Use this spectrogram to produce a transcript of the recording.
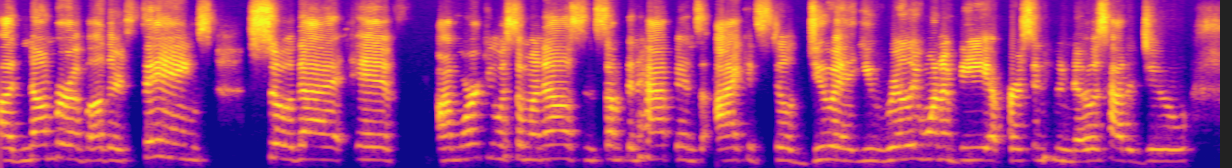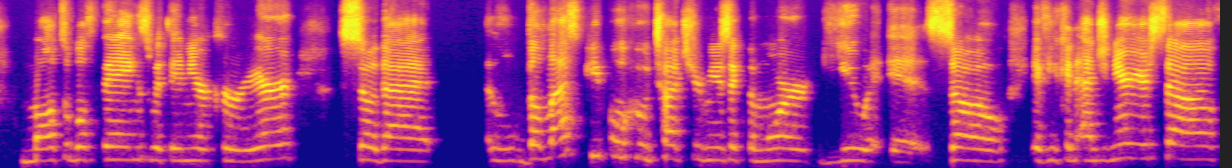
a number of other things so that if I'm working with someone else and something happens, I could still do it. You really want to be a person who knows how to do multiple things within your career so that the less people who touch your music, the more you it is. So if you can engineer yourself,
